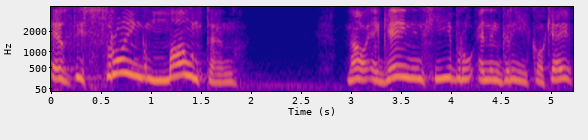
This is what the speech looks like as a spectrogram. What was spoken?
as destroying mountain. Now, again in Hebrew and in Greek, okay?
